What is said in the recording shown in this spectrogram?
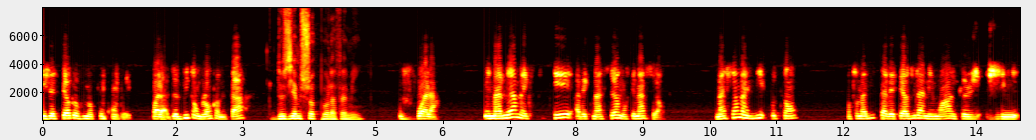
Et j'espère que vous me comprendrez. Voilà, de but en blanc comme ça. Deuxième choc pour la famille. Voilà. Et ma mère m'a expliqué avec ma soeur, non, c'est ma soeur. Ma soeur m'a dit autant, quand on m'a dit que tu avais perdu la mémoire et que j'ai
